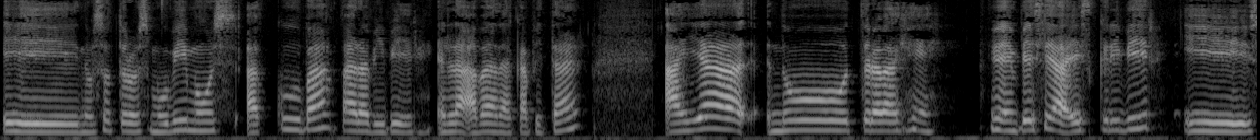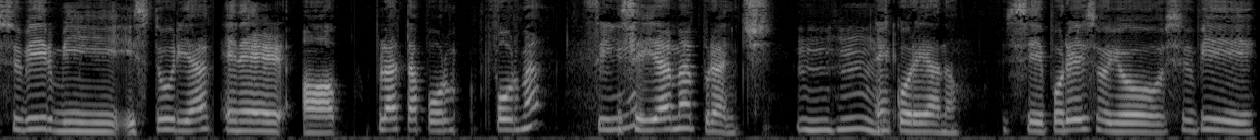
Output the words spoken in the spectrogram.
y nosotros movimos a Cuba para vivir en la Habana capital. Allá no trabajé. Empecé a escribir y subir mi historia en el uh, plataforma. Sí. Se llama Brunch en coreano. Sí, por eso yo subí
